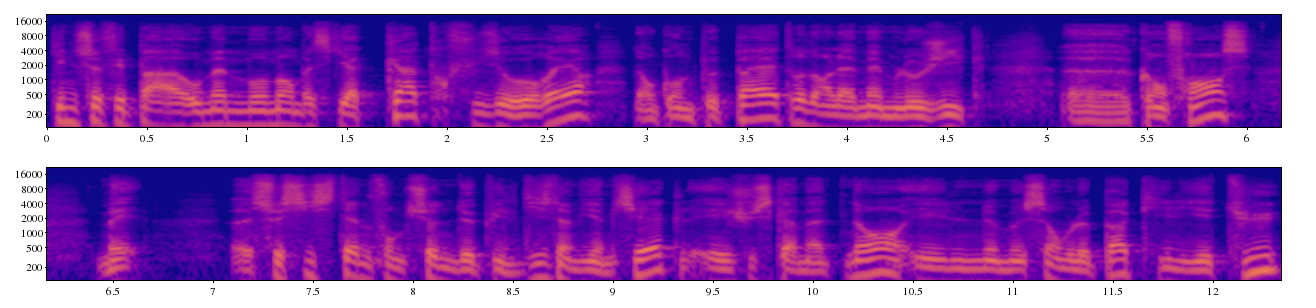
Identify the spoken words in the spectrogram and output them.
qui ne se fait pas au même moment parce qu'il y a quatre fuseaux horaires, donc on ne peut pas être dans la même logique euh, qu'en France, mais ce système fonctionne depuis le 19e siècle et jusqu'à maintenant, il ne me semble pas qu'il y ait eu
